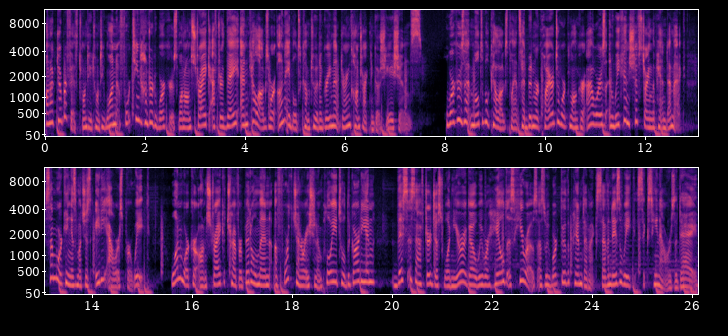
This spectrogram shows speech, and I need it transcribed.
On October 5, 2021, 1,400 workers went on strike after they and Kellogg's were unable to come to an agreement during contract negotiations. Workers at multiple Kellogg's plants had been required to work longer hours and weekend shifts during the pandemic, some working as much as 80 hours per week. One worker on strike, Trevor Bidelman, a fourth generation employee, told The Guardian, this is after just one year ago we were hailed as heroes as we worked through the pandemic seven days a week, 16 hours a day.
